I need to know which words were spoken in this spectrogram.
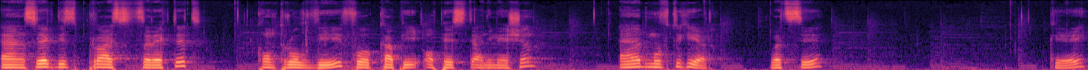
and select this price selected Control V for copy opacity animation and move to here. Let's see. Okay.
